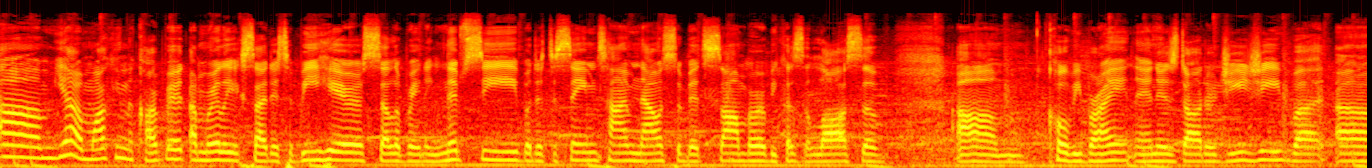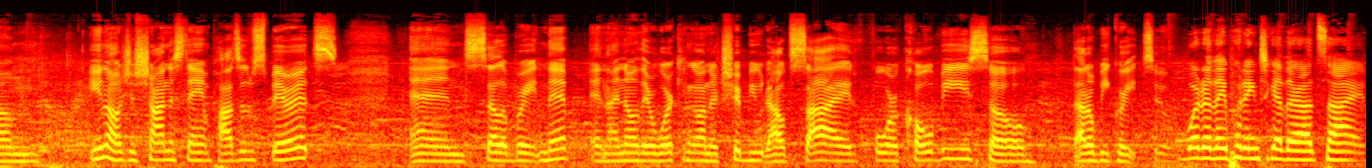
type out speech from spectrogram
Um, yeah, I'm walking the carpet. I'm really excited to be here celebrating Nipsey, but at the same time, now it's a bit somber because the loss of um, Kobe Bryant and his daughter Gigi. But, um, you know, just trying to stay in positive spirits and celebrate Nip. And I know they're working on a tribute outside for Kobe, so that'll be great too. What are they putting together outside?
